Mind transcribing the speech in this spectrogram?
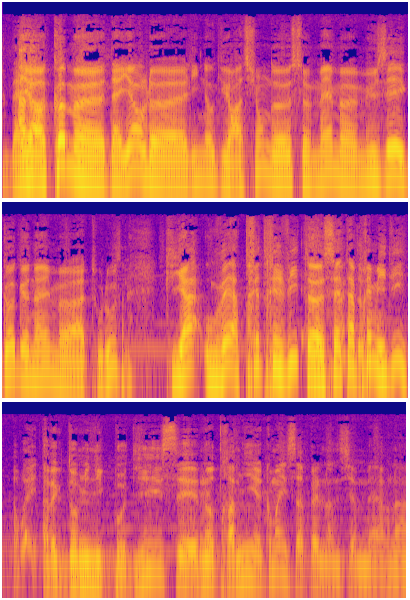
d'ailleurs, Alors, comme euh, d'ailleurs le- l'inauguration de ce même euh, musée Guggenheim euh, à Toulouse, qui a ouvert très très vite euh, cet après-midi. ah oui, avec Dominique Baudy, c'est notre ami, comment il s'appelle l'ancien maire là?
